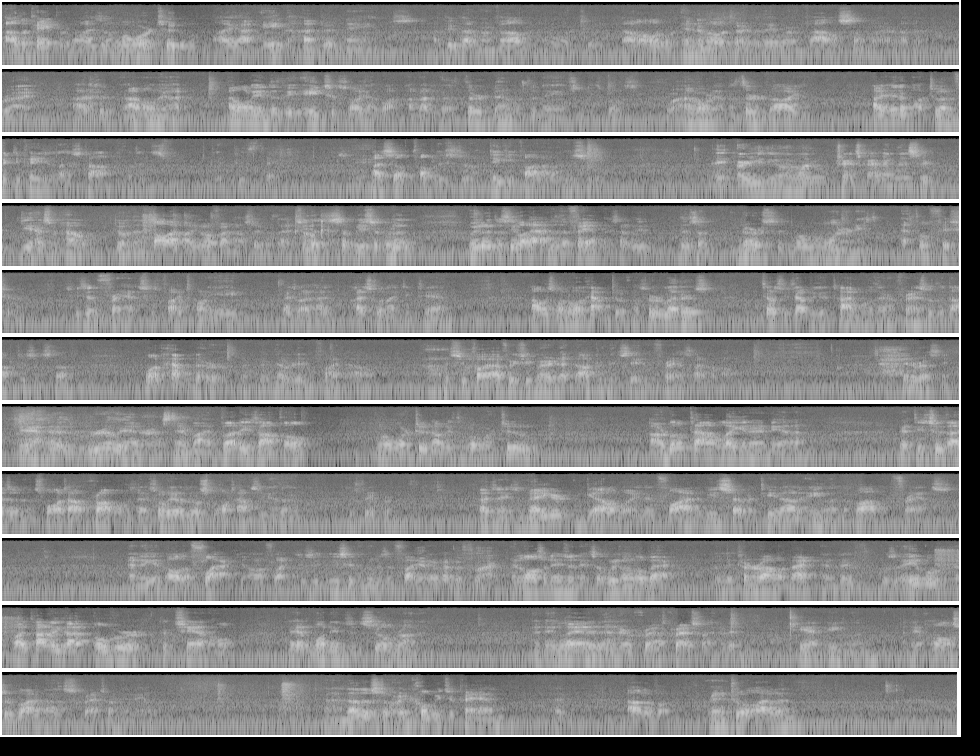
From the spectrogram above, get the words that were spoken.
out of the paper, when I was doing World War II, I got eight hundred names of people that were involved in World War II. Not all of them were in the military, but they were involved somewhere. Right. I could, I'm only, I'm only into the H's, so I have, I'm not even a third done with the names in these books. Wow. I'm already on the third volume. I did about two hundred and fifty pages, I stopped, because it's getting too thick. I self-published through a Dicky pot out of this year. Hey, Are you the only one transcribing this, or do you have some help doing this? Oh, I have my girlfriend helps me with that. She Okay. does some research. We looked, we looked to see what happened to the families. So we, there's a nurse in World War One, her name's Ethel Fisher. She's in France, she's probably twenty-eight, graduated high, high school in nineteen ten. I always wonder what happened to her, because her letters tell she's having a good time over there in France with the doctors and stuff. What happened to her? They never didn't find out. But she probably, after she married that doctor, and they stayed in France, I don't know. Interesting. Yeah, that is really And- interesting. And my buddy's uncle, World War II, now we get to World War II, our little town, Ligonier, Indiana, we had these two guys in a small town, Cromwell was next, so we had little small towns together in newspaper. Guy's name's Maggart and Galloway. They're flying a B-17 out of England to bomb in France. And they get all the flak, you know, the flak, because you see the movies, the flak, Yeah, everybody- the flag. and lost an engine, they said, we're gonna go back. So they turned around, went back, and they was able, by the time they got over the channel, they had one engine still running. And they landed that aircraft, crash landed it in Kent, England, and they all survived, not a scratch on any of them. And another story, in Kobe, Japan, out of, ran into an island.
